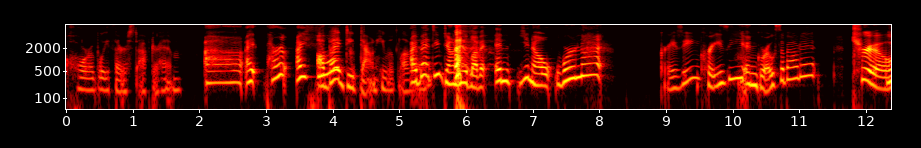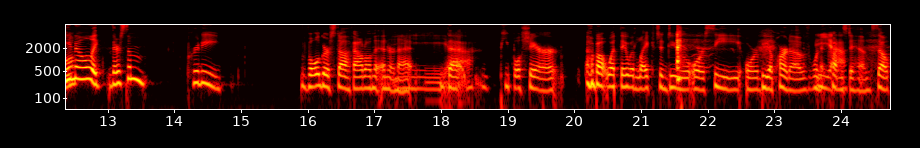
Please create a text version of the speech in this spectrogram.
horribly thirst after him? Uh, I part. I feel I'll like bet deep down he would love I it. I bet deep down he would love it. And you know, we're not Crazy. crazy and gross about it. True. You know, like there's some pretty vulgar stuff out on the internet yeah. that people share about what they would like to do or see or be a part of when it Yeah. comes to him. So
